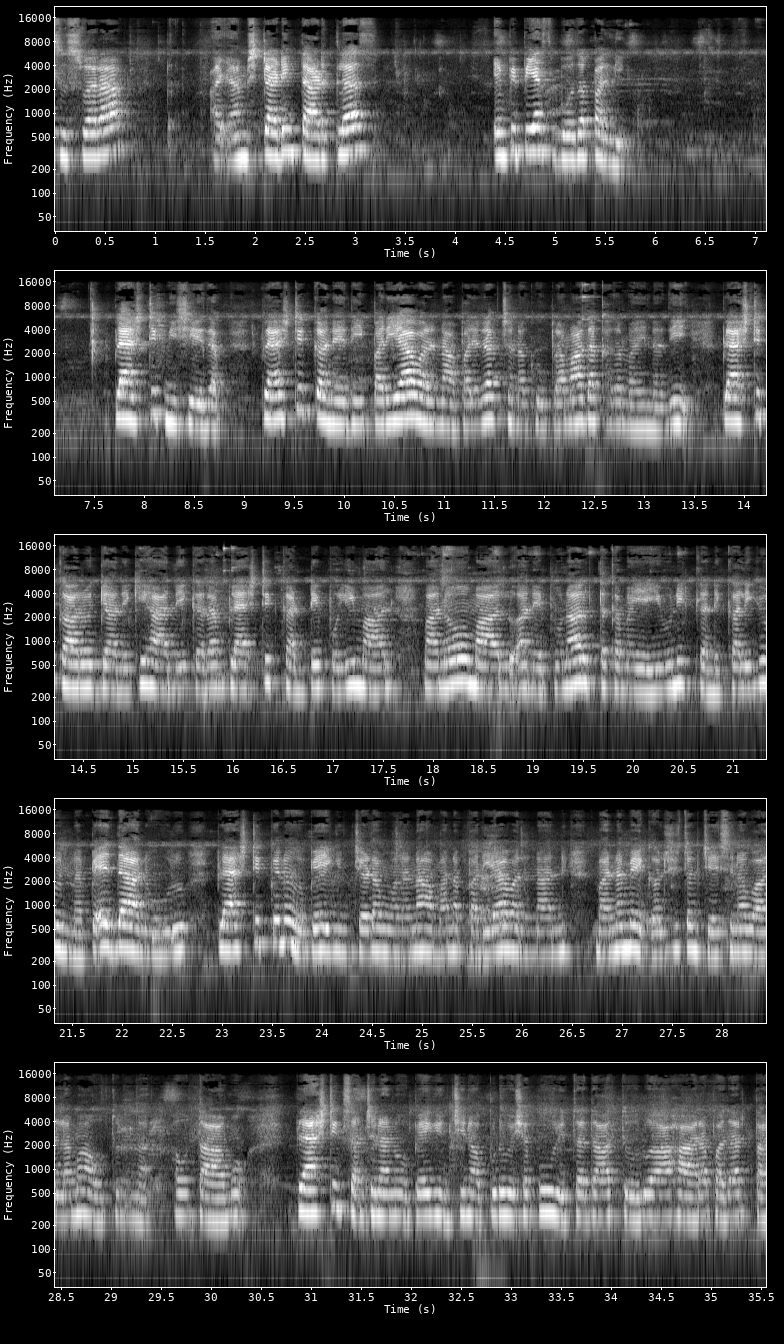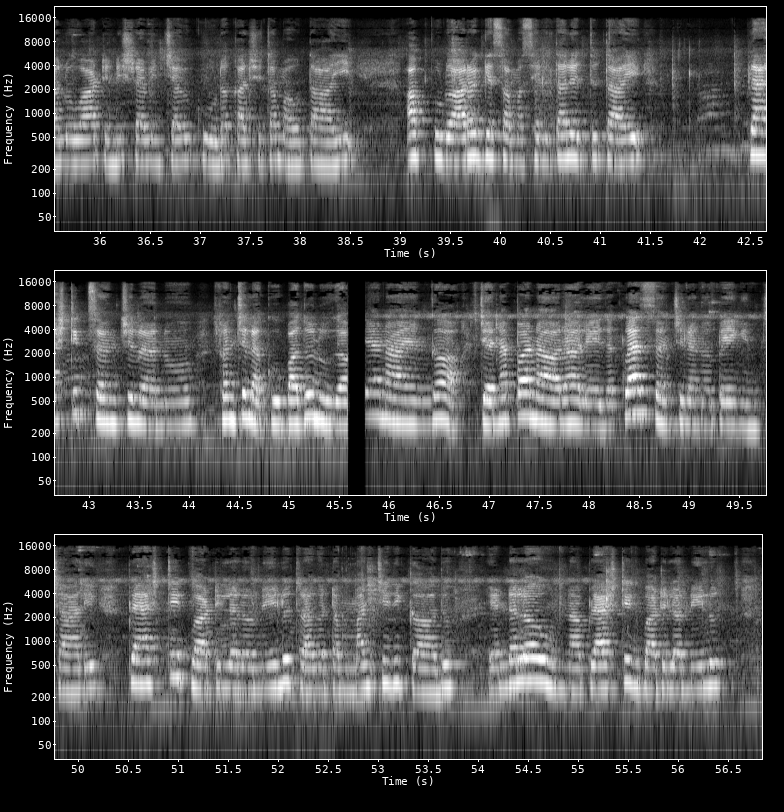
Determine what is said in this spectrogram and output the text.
K. Suswara. I am studying third class MPPS Bodapalli plastic నిషేధం plastic అనేది పర్యావరణ పరిరక్షణకు ప్రమాదకరమైనది. ప్లాస్టిక్ ఆరోగ్యానికి హానికరం. ప్లాస్టిక్ కంటే పొలిమాల్ మనోమాల్ అనే పునరుత్తకమయ్యే యూనిట్లను కలిగి ఉన్న పెద్ద అణువులు ప్లాస్టిక్ను ఉపయోగించడం వలన మన పర్యావరణాన్ని మనమే కలుషితం చేసిన వాళ్ళము అవుతున్న అవుతాము. ప్లాస్టిక్ సంచులను ఉపయోగించినప్పుడు విషపూరిత ధాతువులు ఆహార పదార్థాలు వాటిని స్రవించవి కూడా కలుషితం అవుతాయి. అప్పుడు ఆరోగ్య సమస్యలు తలెత్తుతాయి. ప్లాస్టిక్ సంచులను సంచులకు బదులుగా ప్రత్యామ్నాయంగా జనపనార లేదా గ్లాస్ సంచులను ఉపయోగించాలి. ప్లాస్టిక్ బాటిళ్ళలో నీళ్ళు త్రాగటం మంచిది కాదు. ఎండలో ఉన్న ప్లాస్టిక్ బాటిల్లో నీళ్ళు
